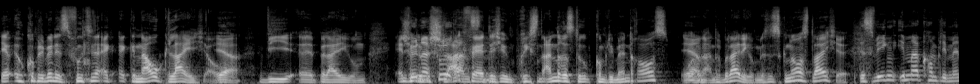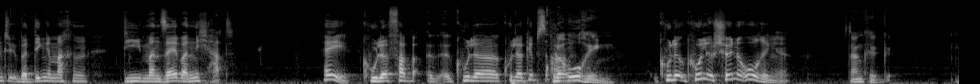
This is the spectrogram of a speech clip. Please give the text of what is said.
Ja, Komplimente, es funktioniert äh, genau gleich auch Ja. wie äh, Beleidigung. Entweder Schöner du bist schlagfertig und brichst ein anderes Kompliment raus Ja. oder eine andere Beleidigung. Das ist genau das Gleiche. Deswegen immer Komplimente über Dinge machen, die man selber nicht hat. Hey, cooler, Verba äh, cooler, cooler Gipsarm. Cooler Ohrring. Coole, coole, schöne Ohrringe. Danke.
